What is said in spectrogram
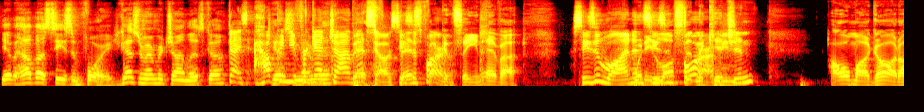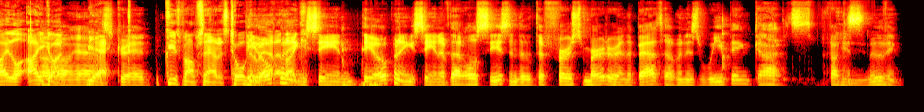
Yeah, but how about season four? You guys remember John Lithgow? Guys, how You can you forget that? John Best, Lithgow? Season best four, fucking scene ever. season one, and When he season lost four. in the I mean, kitchen. oh my god, I I oh, got Oh, yeah, yeah, it's great. goosebumps now just talking The about it. opening Like scene, the opening scene of that whole season, the, the first murder in the bathtub and his weeping. God, it's fucking moving.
